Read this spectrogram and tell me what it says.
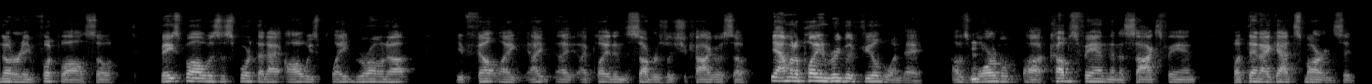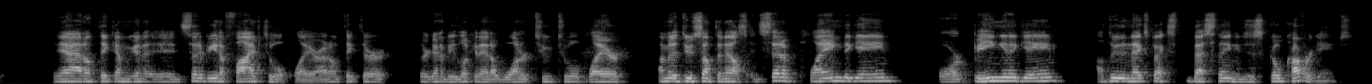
Notre Dame football. So baseball was a sport that I always played growing up. You felt like I, I, I played in the suburbs of Chicago. So yeah, I'm going to play in Wrigley Field one day. I was more of a uh, Cubs fan than a Sox fan, but then I got smart and said, yeah, I don't think I'm going to, instead of being a five tool player, I don't think they're, they're going to be looking at a one or two tool player. I'm going to do something else instead of playing the game or being in a game. I'll do the next best best thing and just go cover games.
